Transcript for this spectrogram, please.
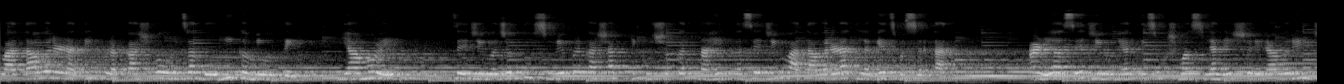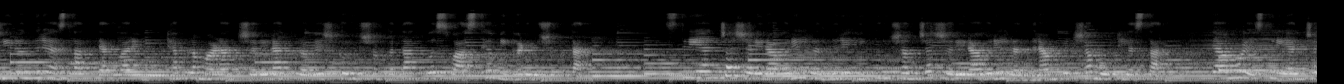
वातावरणातील प्रकाश व ऊर्जा दोन्ही कमी होते. यामुळे जे जीवजंतू सूर्यप्रकाशात टिकू शकत नाहीत असे जीव वातावरणात लगेच पसरतात. आणि असे जीव अति सूक्ष्म असल्याने शरीरावरील जी रंध्रे असतात त्याद्वारे मोठ्या प्रमाणात शरीरात प्रवेश करू शकतात व स्वास्थ्य बिघडवू शकतात. स्त्रियांच्या शरीरावरील रंध्रे ही पुरुषांच्या शरीरावरील रंध्रांपेक्षा मोठी असतात. त्यामुळे स्त्रियांच्या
